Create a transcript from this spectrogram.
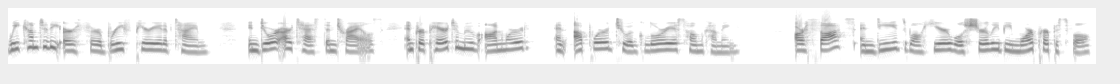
We come to the earth for a brief period of time, endure our tests and trials, and prepare to move onward and upward to a glorious homecoming. Our thoughts and deeds while here will surely be more purposeful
